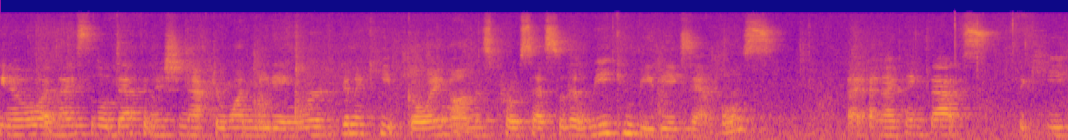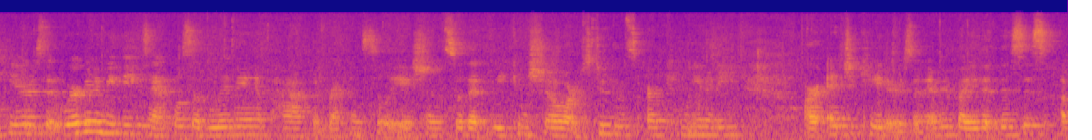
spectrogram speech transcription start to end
you know, a nice little definition after one meeting. We're going to keep going on this process so that we can be the examples. And I think that's the key here, is that we're going to be the examples of living a path of reconciliation so that we can show our students, our community, our educators, and everybody that this is a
